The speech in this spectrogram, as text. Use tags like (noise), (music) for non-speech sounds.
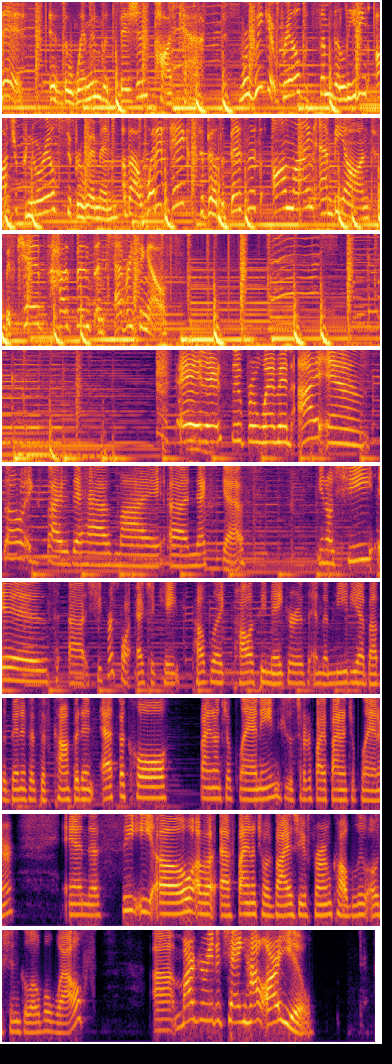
This is the Women with Vision podcast, where we get real with some of the leading entrepreneurial superwomen about what it takes to build a business online and beyond, with kids, husbands, and everything else. Hey there, superwomen. I am so excited to have my uh, next guest. You know, she is, uh, she first of all educates public policymakers and the media about the benefits of competent, ethical financial planning. She's a certified financial planner and the CEO of a, a financial advisory firm called Blue Ocean Global Wealth. Uh, Margarita Cheng, how are you?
